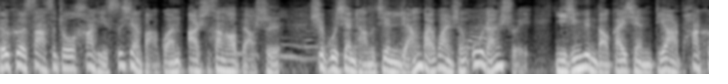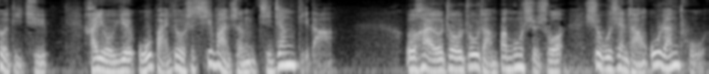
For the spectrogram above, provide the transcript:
德克萨斯州哈里斯县法官二十三号表示，事故现场的近两百万升污染水已经运到该县迪尔帕克地区，还有约五百六十七万升即将抵达。俄亥俄州州长办公室说，事故现场污染土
